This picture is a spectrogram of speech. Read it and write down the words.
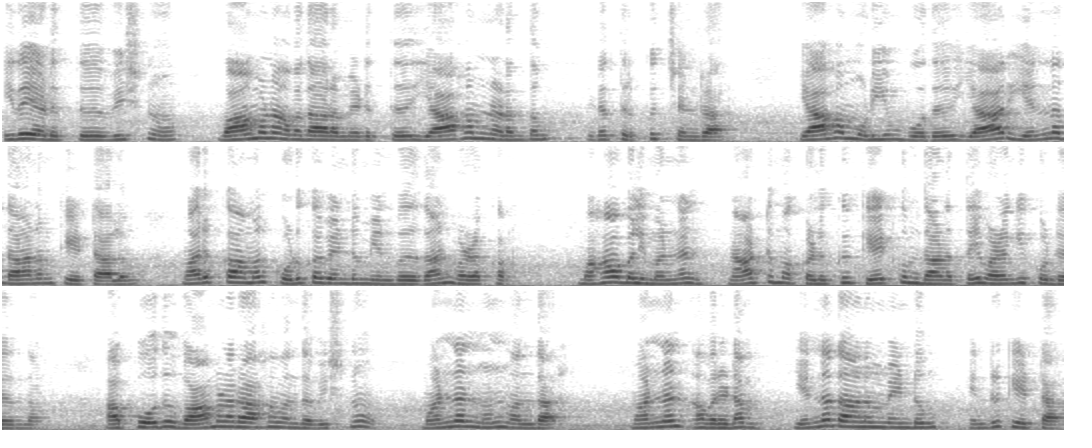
இதையடுத்து விஷ்ணு வாமன அவதாரம் எடுத்து யாகம் நடந்த இடத்திற்கு சென்றார். யாகம் முடியும் போது யார் என்ன தானம் கேட்டாலும் மறுக்காமல் கொடுக்க வேண்டும் என்பதுதான் வழக்கம். மகாபலி மன்னன் நாட்டு மக்களுக்கு கேட்கும் தானத்தை வழங்கி கொண்டிருந்தான். அப்போது வாமனராக வந்த விஷ்ணு மன்னன் முன் வந்தார். மன்னன் அவரிடம் என்ன தானம் வேண்டும்? என்று கேட்டார்.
